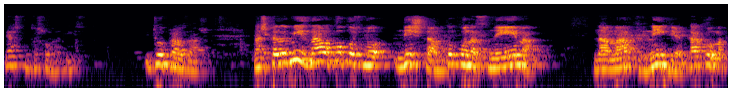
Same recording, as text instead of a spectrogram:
Jasno došlo u hadisu. I to pravo znači. Znači, kada mi znamo koliko smo ništa, koliko nas nema na matri, nigdje, tako,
